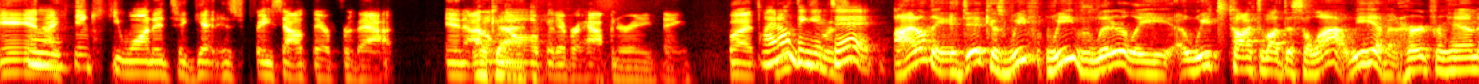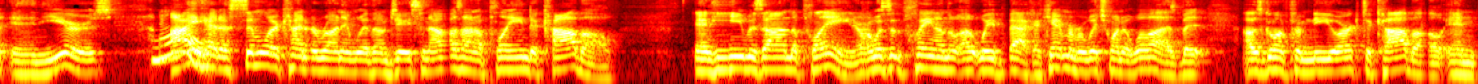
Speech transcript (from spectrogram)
and I think he wanted to get his face out there for that. And I Okay. don't know if it ever happened or anything. But I don't think it was- did. I don't think it did because we've we've literally we talked about this a lot. We haven't heard from him in years. No. I had a similar kind of run in with him, Jason. I was on a plane to Cabo, and he was on the plane, or was it the plane on the uh, way back? I can't remember which one it was, but I was going from New York to Cabo, and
